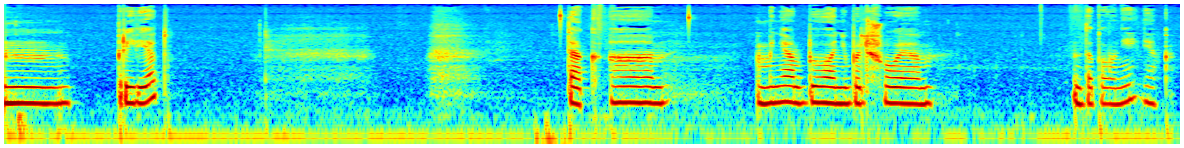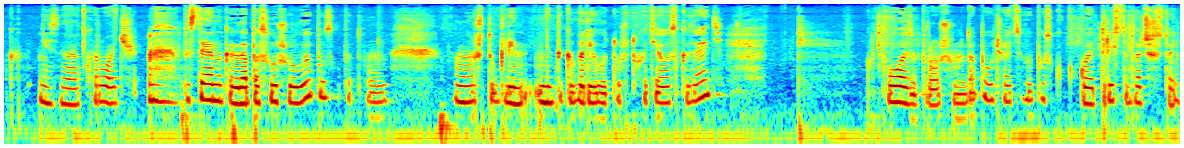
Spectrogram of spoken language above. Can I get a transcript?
Привет. Так, а, у меня было небольшое дополнение, как, не знаю, короче, постоянно, когда послушаю выпуск, потом думаю, что, блин, не договорила то, что хотела сказать. По прошлому, да, получается, выпуску какой, 326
